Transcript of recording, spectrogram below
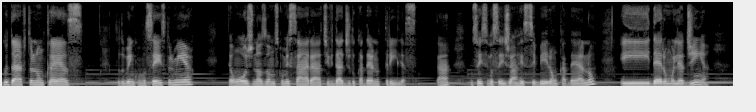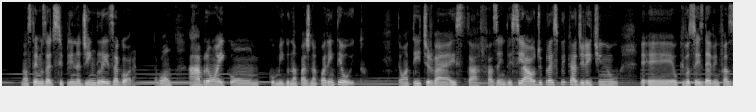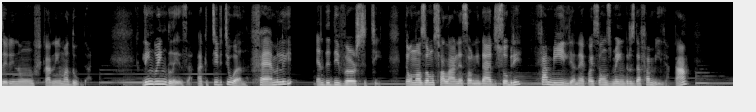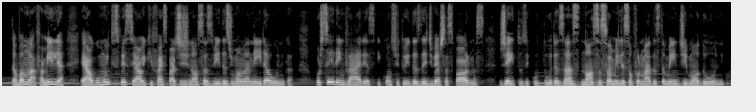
Good afternoon, class. Tudo bem com vocês, turminha? Então, hoje nós vamos começar a atividade do caderno Trilhas, tá? Não sei se vocês já receberam o caderno e deram uma olhadinha. Nós temos a disciplina de inglês agora, tá bom? Abram aí com, comigo na página 48. Então a teacher vai estar fazendo esse áudio para explicar direitinho é, é, o que vocês devem fazer e não ficar nenhuma dúvida. Língua inglesa, Activity 1, Family and the Diversity. Então nós vamos falar nessa unidade sobre família, né? Quais são os membros da família, tá? Então vamos lá, família é algo muito especial e que faz parte de nossas vidas de uma maneira única. Por serem várias e constituídas de diversas formas, jeitos e culturas, as nossas famílias são formadas também de modo único.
